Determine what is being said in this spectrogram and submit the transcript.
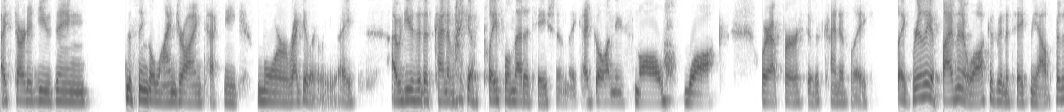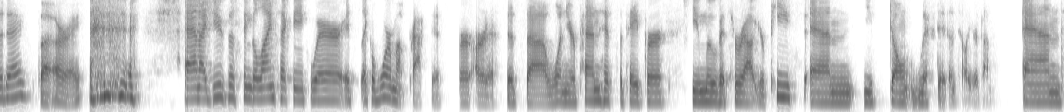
I started using the single line drawing technique more regularly. I I would use it as kind of like a playful meditation. Like I'd go on these small walks where at first it was kind of like it's like really a five minute walk is going to take me out for the day, but all right. and I'd use the single line technique where it's like a warm up practice for artists. It's uh, when your pen hits the paper, you move it throughout your piece and you don't lift it until you're done. And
